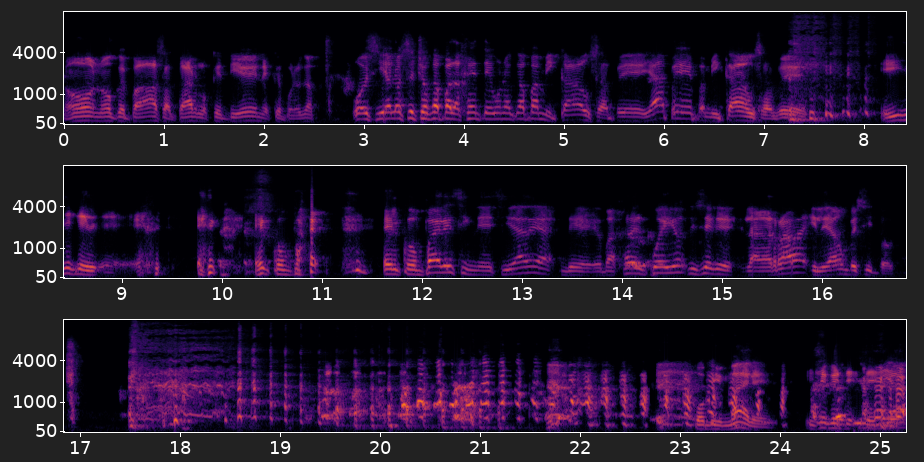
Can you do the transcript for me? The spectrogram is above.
No, no, ¿qué pasa, Carlos? ¿Qué tienes? que por acá? Oye, si ya lo has hecho acá para la gente, uno acá para mi causa, pe. Ya, pe, para mi causa, pe. Y dice que eh, el, compadre, el compadre, sin necesidad de, de bajar el cuello, dice que la agarraba y le daba un besito. Por mi madre. Dice que te- tenía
